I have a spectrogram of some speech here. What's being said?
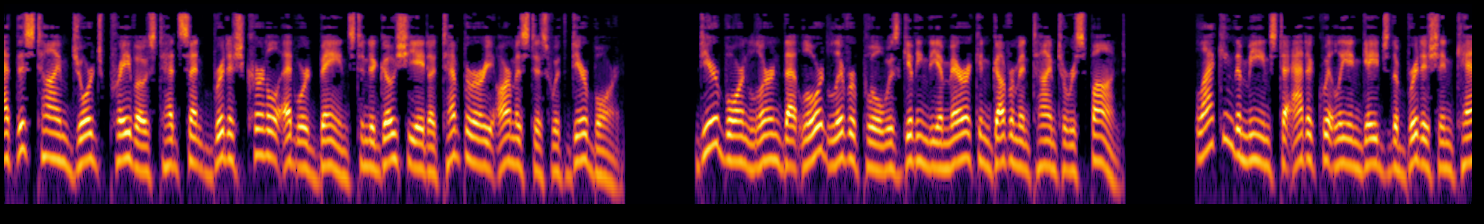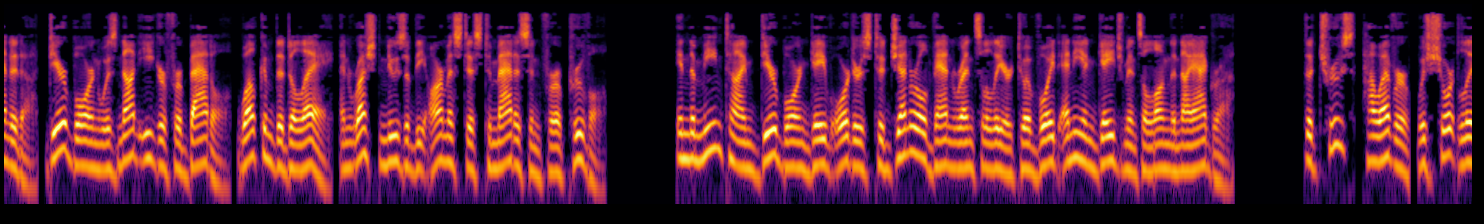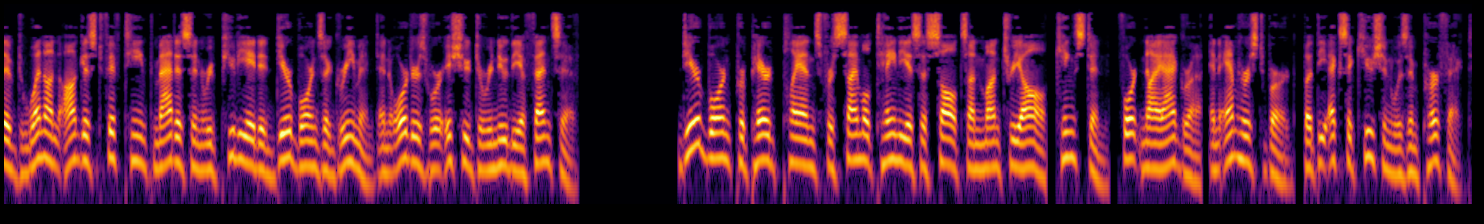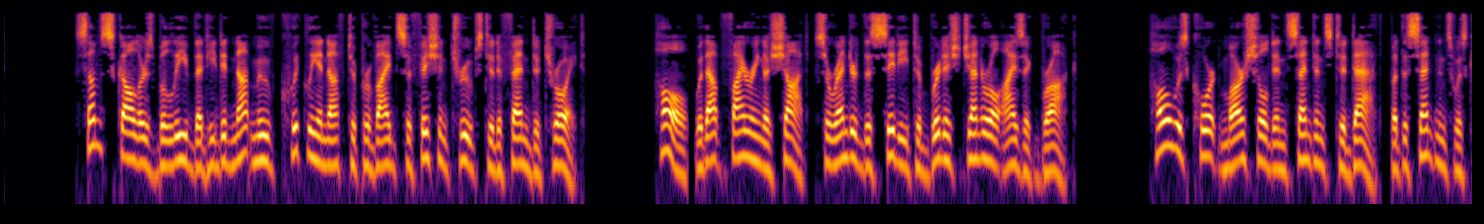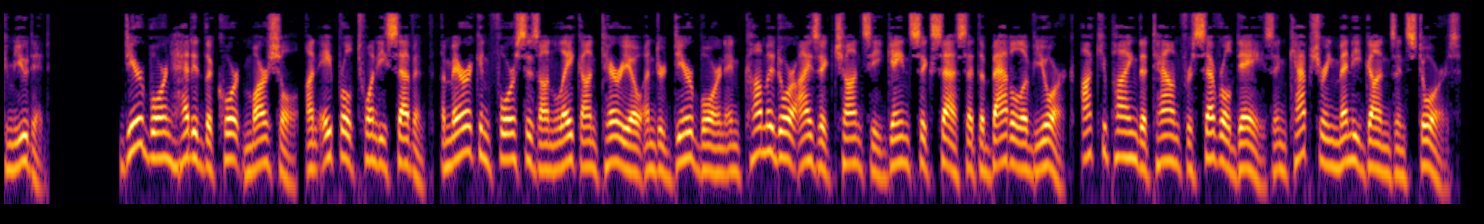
At this time George Prevost had sent British Colonel Edward Baynes to negotiate a temporary armistice with Dearborn. Dearborn learned that Lord Liverpool was giving the American government time to respond. Lacking the means to adequately engage the British in Canada, Dearborn was not eager for battle, welcomed the delay, and rushed news of the armistice to Madison for approval. In the meantime Dearborn gave orders to General Van Rensselaer to avoid any engagements along the Niagara. The truce, however, was short-lived when on August 15 Madison repudiated Dearborn's agreement and orders were issued to renew the offensive. Dearborn prepared plans for simultaneous assaults on Montreal, Kingston, Fort Niagara, and Amherstburg, but the execution was imperfect. Some scholars believe that he did not move quickly enough to provide sufficient troops to defend Detroit. Hull, without firing a shot, surrendered the city to British General Isaac Brock. Hull was court-martialed and sentenced to death, but the sentence was commuted. Dearborn headed the court-martial. On April 27, American forces on Lake Ontario under Dearborn and Commodore Isaac Chauncey gained success at the Battle of York, occupying the town for several days and capturing many guns and stores.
